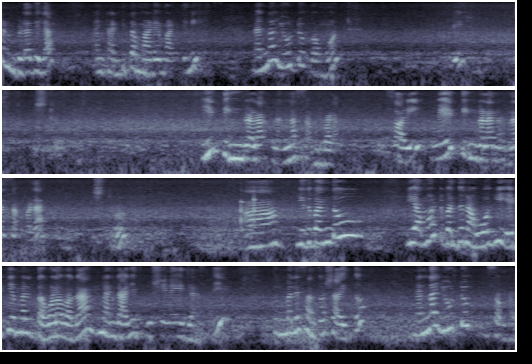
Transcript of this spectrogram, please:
ನನಗೆ ಬಿಡೋದಿಲ್ಲ. ನಾನು ಖಂಡಿತ ಮಾಡೇ ಮಾಡ್ತೀನಿ. ನನ್ನ ಯೂಟ್ಯೂಬ್ ಅಮೌಂಟ್ ಇಷ್ಟು. ಈ ತಿಂಗಳ ನನ್ನ ಸಂಬಳ ಸಾರಿ ಮೇ ತಿಂಗಳ ನನ್ನ ಸಂಬಳ, ಇಷ್ಟು. ಇದು ಬಂದು, ಈ ಅಮೌಂಟ್ ಬಂದು ನಾವು ಹೋಗಿ ಎ ಟಿ ಎಮ್ಮಲ್ಲಿ ತಗೊಳ್ಳೋವಾಗ ನನಗಾಗಿದ್ದ ಖುಷಿನೇ ಜಾಸ್ತಿ. ತುಂಬಾ ಸಂತೋಷ ಆಯಿತು. ನನ್ನ ಯೂಟ್ಯೂಬ್ ಸಂಬಳ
